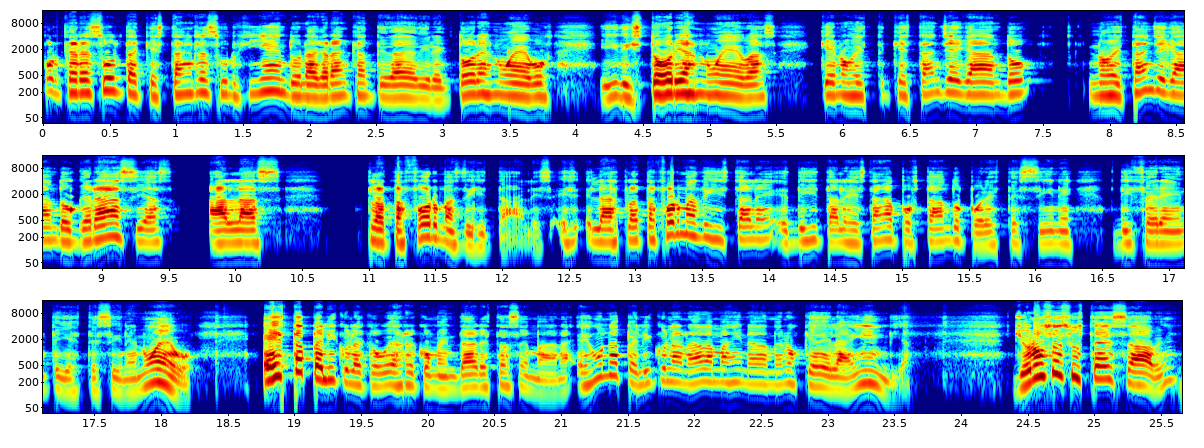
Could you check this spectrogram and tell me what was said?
porque resulta que están resurgiendo una gran cantidad de directores nuevos y de historias nuevas que, nos, que están llegando nos están llegando gracias a las plataformas digitales. Las plataformas digitales, eh, digitales están apostando por este cine diferente y este cine nuevo. Esta película que voy a recomendar esta semana es una película nada más y nada menos que de la India. Yo no sé si ustedes saben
